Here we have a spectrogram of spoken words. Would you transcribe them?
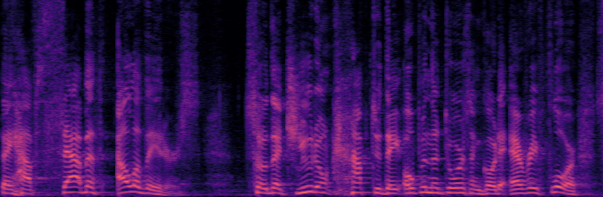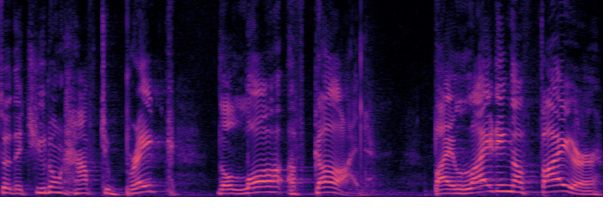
they have Sabbath elevators so that you don't have to, they open the doors and go to every floor so that you don't have to break the law of God by lighting a fire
